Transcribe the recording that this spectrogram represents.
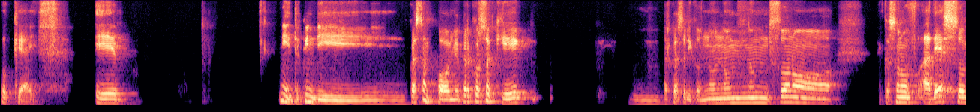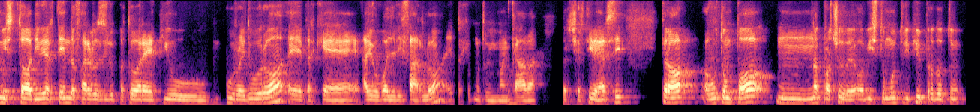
Ok. E... Niente, quindi questo è un po' il mio percorso che per questo dico, non, non, non sono, ecco, sono, adesso mi sto divertendo a fare lo sviluppatore più puro e duro eh, perché avevo voglia di farlo e perché appunto mi mancava per certi versi, però ho avuto un po' un, approccio dove ho visto molto di più il prodotto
